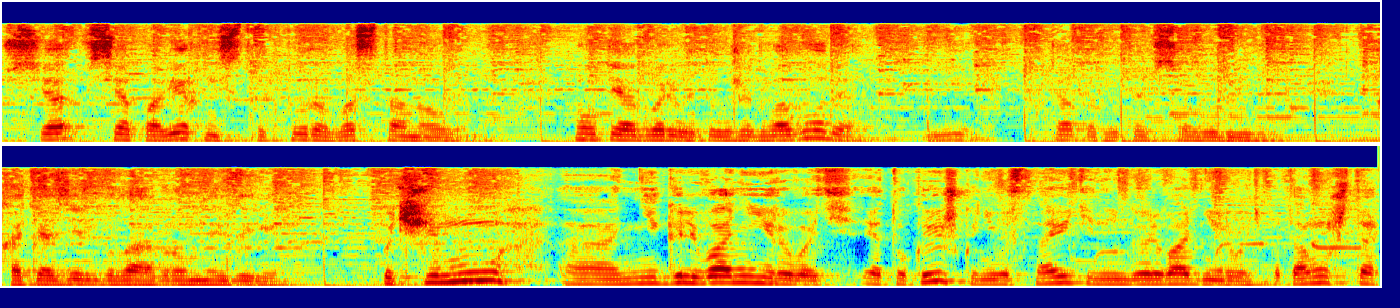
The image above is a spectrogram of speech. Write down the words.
вся, вся поверхность, структура восстановлена. Ну вот я говорю, это уже два года, и так вот это все выглядит, хотя здесь была огромная дыра. Почему э, не гальванировать эту крышку, не восстановить и не гальванировать? Потому что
